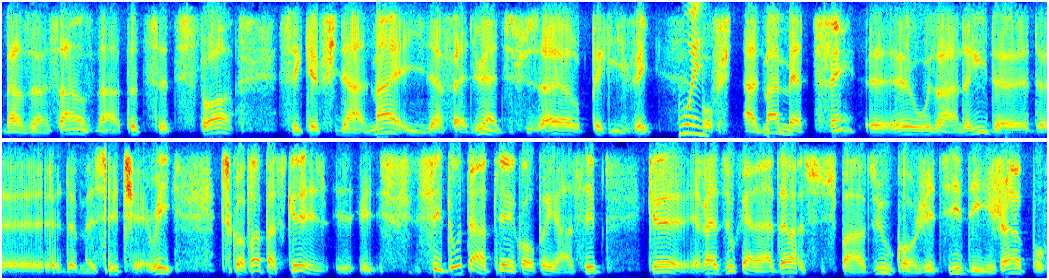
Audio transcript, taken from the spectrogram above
dans un sens dans toute cette histoire, c'est que finalement, il a fallu un diffuseur privé pour finalement mettre fin euh, aux enneries de, de, de M. Cherry. Tu comprends? Parce que euh, c'est d'autant plus incompréhensible que Radio-Canada a suspendu ou congédié des gens pour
